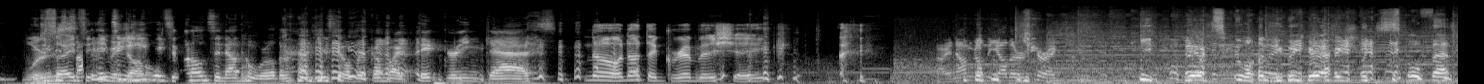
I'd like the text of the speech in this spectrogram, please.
You Worse. Decide to decided eat to eat McDonald's. McDonald's and now the world around you is overcome by thick green gas. No, not the grimace shake. Alright, now I'm going the other direction. you have two on you. You're actually so fast.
